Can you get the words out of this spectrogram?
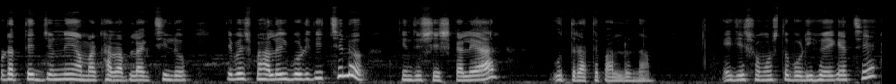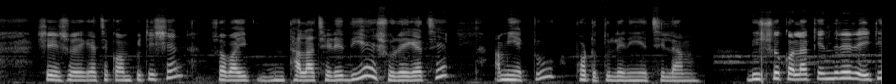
ওটাতের জন্যই আমার খারাপ লাগছিল। যে বেশ ভালোই বড়ি দিচ্ছিল, কিন্তু শেষকালে আর উতরাতে পারল না। এই যে সমস্ত বড়ি হয়ে গেছে, শেষ হয়ে গেছে কম্পিটিশন সবাই থালা ছেড়ে দিয়ে সরে গেছে। আমি একটু ফটো তুলে নিয়েছিলাম। বিশ্ব কলা কেন্দ্রের এইটি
